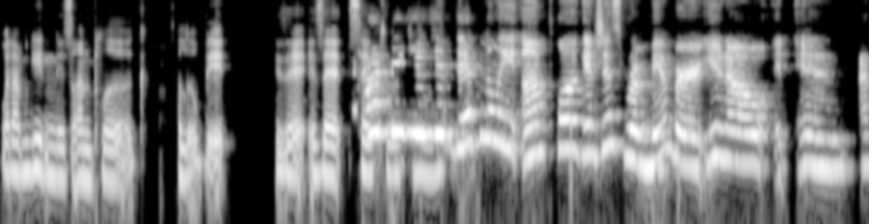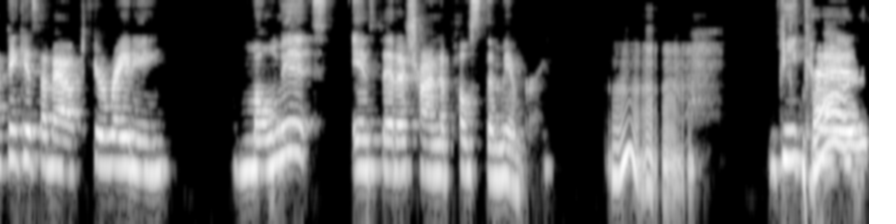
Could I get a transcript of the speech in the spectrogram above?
What I'm getting is unplug a little bit. Is it is that safe? I think you can definitely unplug and just remember, you know, and I think it's about curating moments instead of trying to post the memory. Mm. Because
